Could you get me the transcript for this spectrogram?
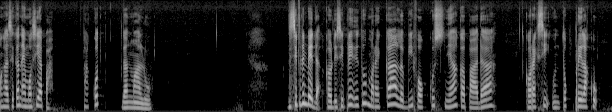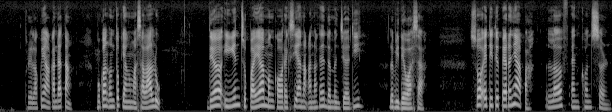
menghasilkan emosi apa? Takut dan malu. Disiplin beda. Kalau disiplin itu mereka lebih fokusnya kepada koreksi untuk perilaku. Perilaku yang akan datang. Bukan untuk yang masa lalu. Dia ingin supaya mengkoreksi anak-anaknya dan menjadi lebih dewasa. So attitude parentnya apa? Love and concern.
